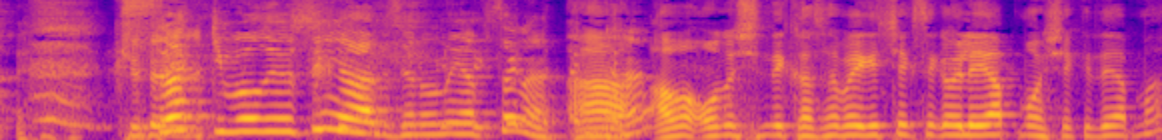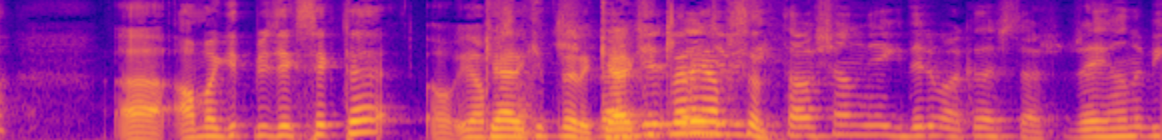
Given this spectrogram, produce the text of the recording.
Kısrak gibi oluyorsun ya abi sen onu yapsana. ha, Ha? ama onu şimdi kasabaya geçeceksek öyle yapma o şekilde yapma. Ama gitmeyeceksek de o yapsa. kerkitleri. Bence, Kerkitlere bence yapsın. biz ilk Tavşanlı'ya gidelim arkadaşlar. Reyhan'ı bir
